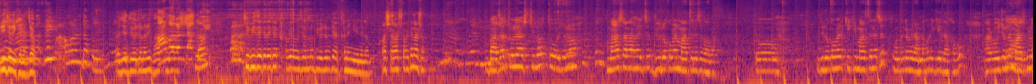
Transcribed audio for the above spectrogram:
ফ্রিজের এখানে যাও। ওই যে দুজনেরই ভাত আসলাম। টিভি দেখে দেখে খাবে ওই জন্য দুজনকে একখানে নিয়ে নিলাম। আসো আসো এখানে আসো। বাজার চলে আসছিল তো ওই জন্য মাছ আনা হয়েছে। দুই রকমের মাছ এনেছে বাবা। তো দুই রকমের কী কী মাছ এনেছে তোমাদেরকে আমি রান্নাঘরে গিয়ে দেখাবো। আর ওই জন্য মাছগুলো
